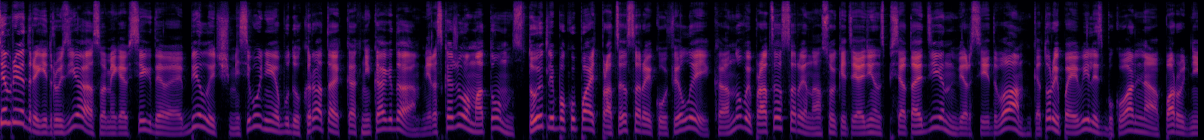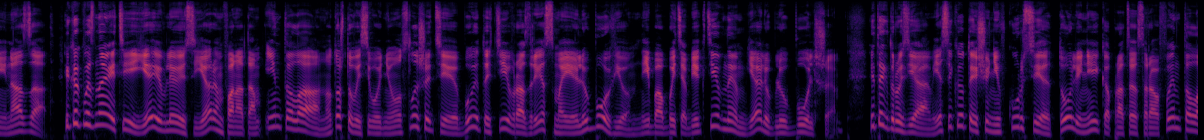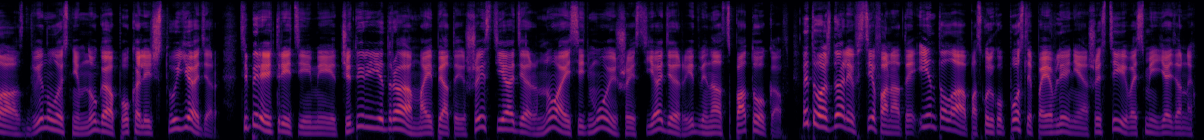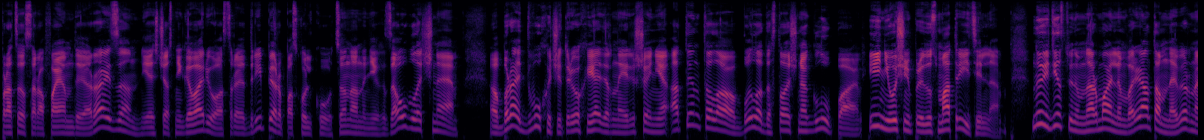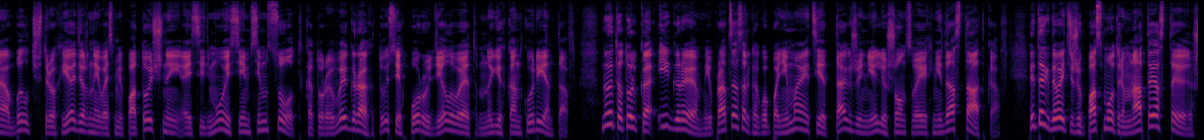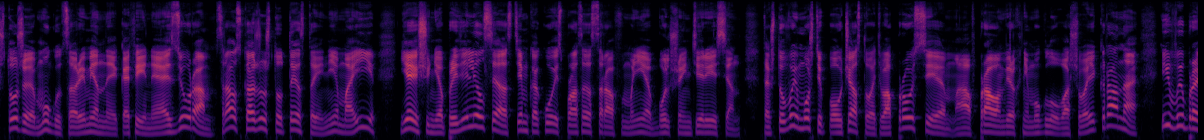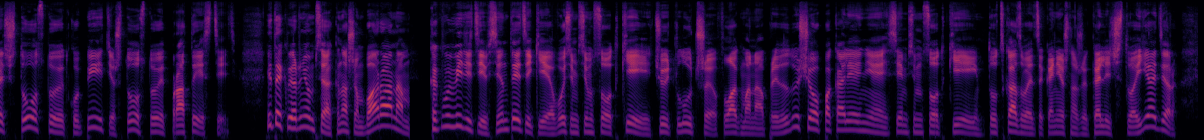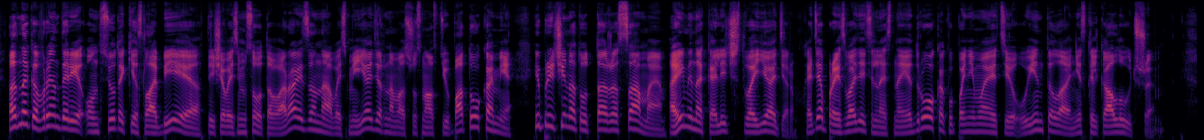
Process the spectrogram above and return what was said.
Всем привет, дорогие друзья, с вами как всегда Белыч, и сегодня я буду краток как никогда и расскажу вам о том, стоит ли покупать процессоры Coffee Lake, новые процессоры на сокете 1151 версии 2, которые появились буквально пару дней назад. И как вы знаете, я являюсь ярым фанатом Intel, но то, что вы сегодня услышите, будет идти в разрез с моей любовью, ибо быть объективным я люблю больше. Итак, друзья, если кто-то еще не в курсе, то линейка процессоров Intel сдвинулась немного по количеству ядер. Теперь i3 имеет 4 ядра, i5 6 ядер, ну а i7 6 ядер и 12 потоков. Этого ждали все фанаты Intel, поскольку после появления 6 и 8 ядерных процессоров AMD Ryzen, я сейчас не говорю о Threadripper, поскольку цена на них заоблачная, брать двух- и четырехъядерные решения от Intel было достаточно глупо и не очень предусмотрительно. Но единственным нормальным вариантом, наверное, был четырехъядерный восьмипоточный i7 7700, который в играх до сих пор уделывает многих конкурентов. Но это только игры, и процессор, как вы понимаете, также не лишен своих недостатков. Итак, давайте же посмотрим на тесты, что же могут современные кофейные озера. Сразу скажу, что тесты не мои, я еще не определил определился с тем, какой из процессоров мне больше интересен. Так что вы можете поучаствовать в вопросе а в правом верхнем углу вашего экрана и выбрать, что стоит купить и что стоит протестить. Итак, вернемся к нашим баранам. Как вы видите, в синтетике 8700K чуть лучше флагмана предыдущего поколения 7700K. Тут сказывается, конечно же, количество ядер. Однако в рендере он все-таки слабее 1800 Ryzen 8-ядерного с 16 потоками. И причина тут та же самая, а именно количество ядер. Хотя производительность на ядро, как вы понимаете, у Intel несколько лучше.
